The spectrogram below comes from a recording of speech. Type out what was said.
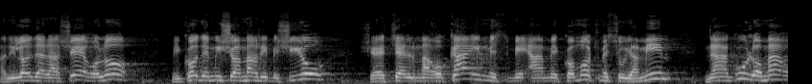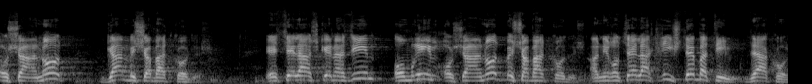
אני לא יודע לאשר או לא, מקודם מישהו אמר לי בשיעור שאצל מרוקאים מקומות מסוימים נהגו לומר הושענות גם בשבת קודש. אצל האשכנזים אומרים הושענות בשבת קודש. אני רוצה להקריא שתי בתים, זה הכל.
